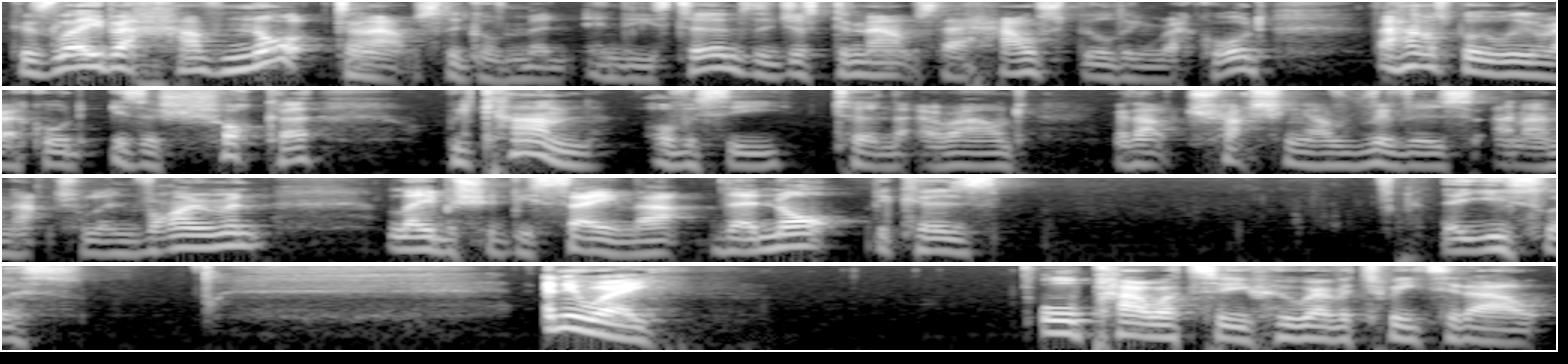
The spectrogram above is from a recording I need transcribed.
because Labour have not denounced the government in these terms. They just denounced their house building record. The house building record is a shocker. We can obviously turn that around without trashing our rivers and our natural environment. Labour should be saying that. They're not because they're useless. Anyway, all power to whoever tweeted out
